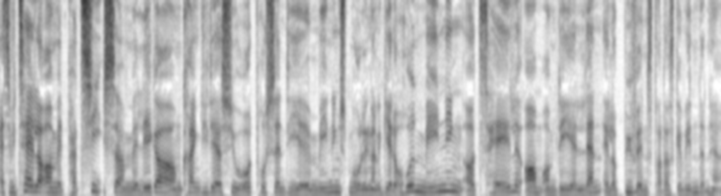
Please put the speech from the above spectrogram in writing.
Altså, vi taler om et parti, som ligger omkring de der 7-8 procent i øh, meningsmålingerne. Giver det overhovedet mening at tale om, om det er land- eller byvenstre, der skal vinde den her?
